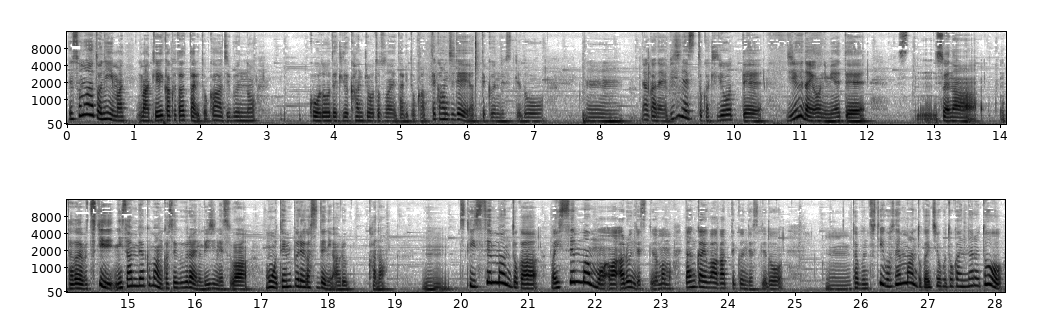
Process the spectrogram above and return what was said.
でその後にまあまあ、計画だったりとか自分の行動できる環境を整えたりとかって感じでやっていくんですけど、うん、なんかねビジネスとか起業って自由なように見えてそうやな。例えば月2300万稼ぐぐらいのビジネスはもうテンプレがすでにあるかな。うん、月1,000万とか、まあ、1,000万もあるんですけど、ま、まあ段階は上がっていくんですけど、うん、多分月5,000万とか1億とかになると、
